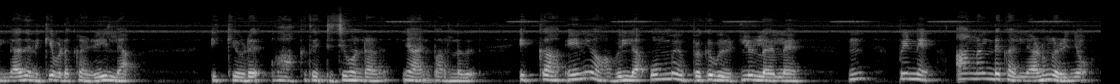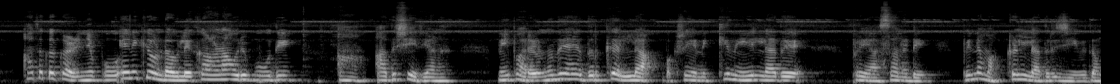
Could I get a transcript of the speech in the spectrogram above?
ഇല്ലാതെ എനിക്ക് ഇവിടെ കഴിയില്ല. ഇക്കയുടെ വാക്ക് തെറ്റിച്ചുകൊണ്ടാണ് ഞാൻ പറഞ്ഞത്. ഇക്ക ഇനിയും ആവില്ല. ഉമ്മ ഇപ്പൊക്കെ വീട്ടിലുള്ളതല്ലേ? പിന്നെ ആങ്ങളിന്റെ കല്യാണം കഴിഞ്ഞു. അതൊക്കെ കഴിഞ്ഞപ്പോൾ എനിക്കും ഉണ്ടാവില്ലേ കാണാൻ ഒരു പൂതി. ആ അത് ശരിയാണ്. നീ പറയുന്നത് ഞാൻ എതിർക്കല്ല. പക്ഷെ എനിക്ക് നീ ഇല്ലാതെ പ്രയാസമാണ് ഡേ പിന്നെ മക്കളില്ലാത്തൊരു ജീവിതം.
